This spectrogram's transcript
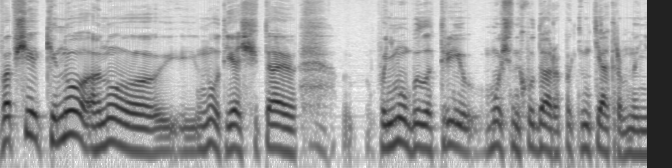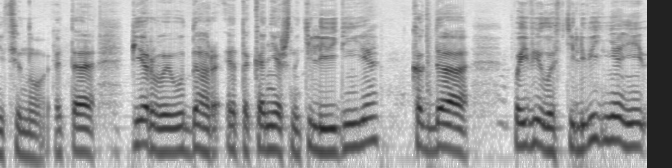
вообще кино, оно, ну вот я считаю, по нему было три мощных удара по кинотеатрам нанесено. Это первый удар, это, конечно, телевидение, когда появилось телевидение,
